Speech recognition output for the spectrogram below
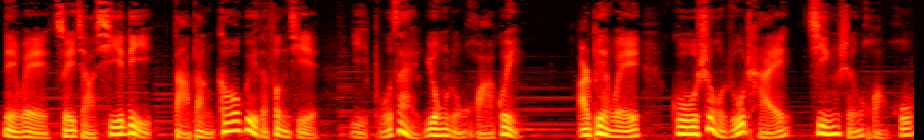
那位嘴角犀利、打扮高贵的凤姐。已不再雍容华贵，而变为骨瘦如柴、精神恍惚。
